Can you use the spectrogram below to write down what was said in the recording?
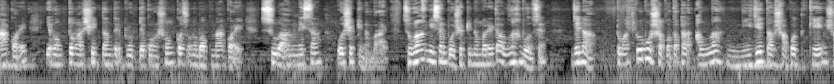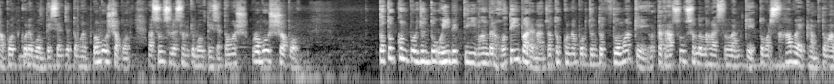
না করে এবং তোমার সিদ্ধান্তের বিরুদ্ধে কোনো সংকোচ অনুভব না করে। সুরা নিসা পঁয়ষট্টি নম্বর আয় সুরা নিসার পঁয়ষট্টি নম্বর এতে আল্লাহ বলছেন যে, না তোমার প্রভুর শপথ, অর্থাৎ আল্লাহ নিজে তার শপথকে শপথ করে বলতেছেন যে তোমার প্রভুর শপথ। রাসুল সাল্লাহামকে বলতেছে, তোমার প্রভুর শপথ, ততক্ষণ পর্যন্ত ওই ব্যক্তি ইমানদার হতেই পারে না। যতক্ষণ না পর্যন্ত তোমাকে, অর্থাৎ রাসুল সাল্লাহ সাল্লামকে তোমার সাহাবা ইকরাম তোমার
